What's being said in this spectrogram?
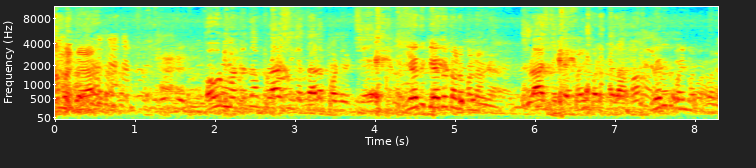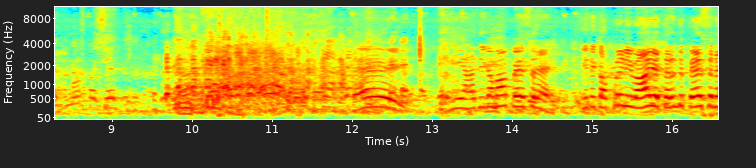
ஆமாங்க. கவர்மெண்ட் தான் பிளாஸ்டிக்கை தடை பண்ணிடுச்சு. எதுக்கு எது தடை பண்ணாங்க? பிளாஸ்டிக்கை பயன்படுத்தலாமா? எதுக்கு பயன்படுத்த போறேன்? நம்ம சேஃப்டி டேய் நீ அதிகமா பேசுற. இதுக்கப்புறம் நீ வாயை திறந்து பேசுன.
